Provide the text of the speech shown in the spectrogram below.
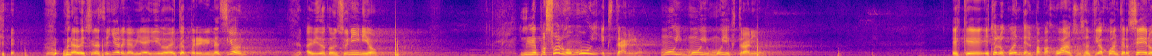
Una vez una señora que había ido a esta peregrinación, ha ido con su niño, y le pasó algo muy extraño, muy, muy, muy extraño. Es que esto lo cuenta el Papa Juan, su santidad Juan III,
